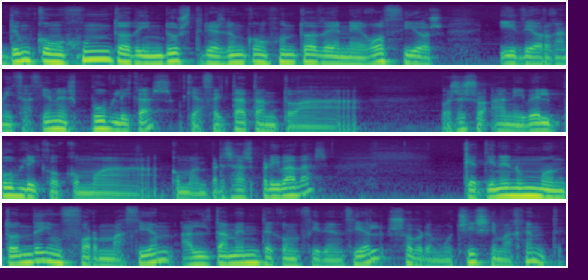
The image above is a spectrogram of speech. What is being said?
de un conjunto de industrias, de un conjunto de negocios y de organizaciones públicas que afecta tanto a pues eso, a nivel público como a como a empresas privadas que tienen un montón de información altamente confidencial sobre muchísima gente.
